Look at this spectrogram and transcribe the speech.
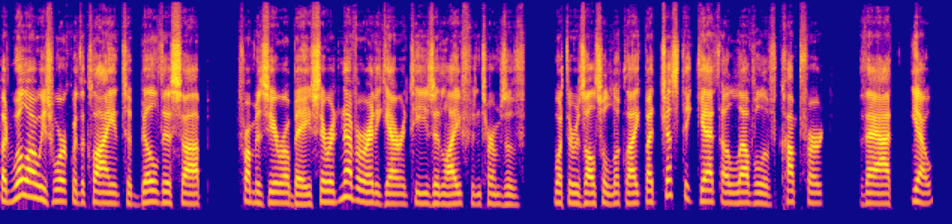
But we'll always work with the client to build this up from a zero base. There are never any guarantees in life in terms of what the results will look like, but just to get a level of comfort that, you know,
